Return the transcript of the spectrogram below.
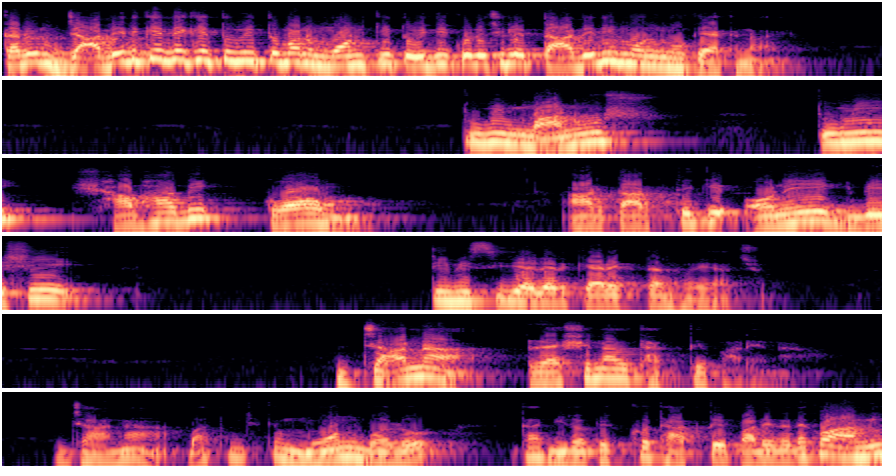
কারণ যাদেরকে দেখে তুমি তোমার মনকে তৈরি করেছিলে, তাদেরই মন মুখ এক নয়। তুমি মানুষ, তুমি স্বাভাবিক কম, আর তার থেকে অনেক বেশি টিভি সিরিয়ালের ক্যারেক্টার হয়ে আছো। জানা রেশনাল থাকতে পারে না। জানা বা তুমি যাকে মন বলো তা নিরপেক্ষ থাকতে পারে না। দেখো, আমি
